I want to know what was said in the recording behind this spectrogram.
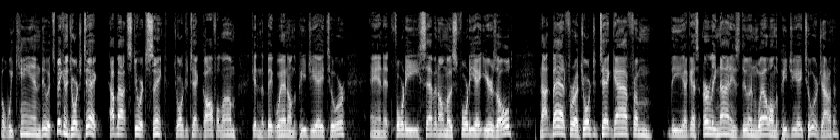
but we can do it. Speaking of Georgia Tech, how about Stewart Cink, Georgia Tech golf alum, getting the big win on the PGA Tour? And at 47, almost 48 years old, not bad for a Georgia Tech guy from the, I guess, early 90s doing well on the PGA Tour, Jonathan.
